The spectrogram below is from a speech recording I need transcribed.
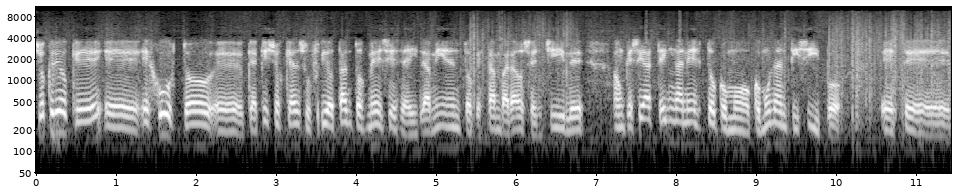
yo creo que eh, es justo eh, que aquellos que han sufrido tantos meses de aislamiento, que están varados en Chile, aunque sea tengan esto como, como un anticipo. Este,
